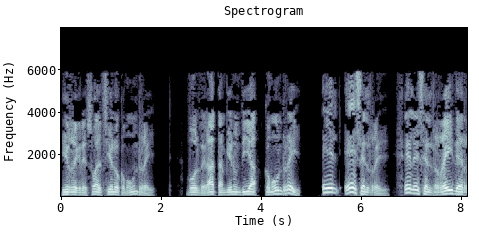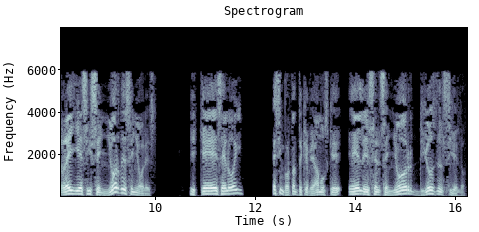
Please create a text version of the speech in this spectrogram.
y regresó al cielo como un rey. Volverá también un día como un rey. Él es el Rey. Él es el Rey de reyes y Señor de señores. ¿Y qué es Él hoy? Es importante que veamos que Él es el Señor Dios del cielo.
